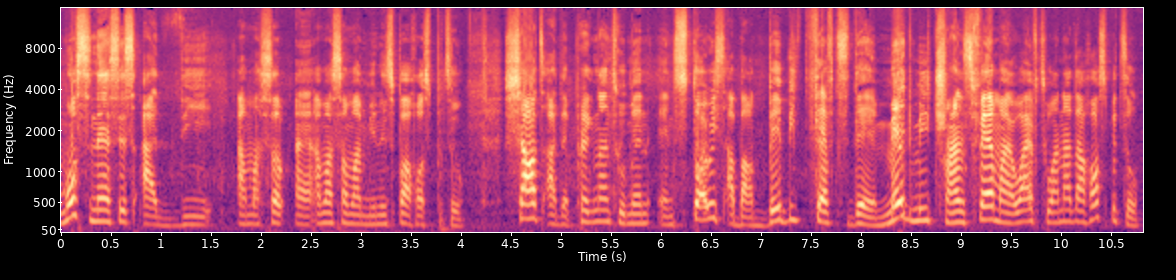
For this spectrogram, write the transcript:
most nurses at the Amasa, uh, Amasama Municipal Hospital shout at the pregnant women and stories about baby thefts there made me transfer my wife to another hospital.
